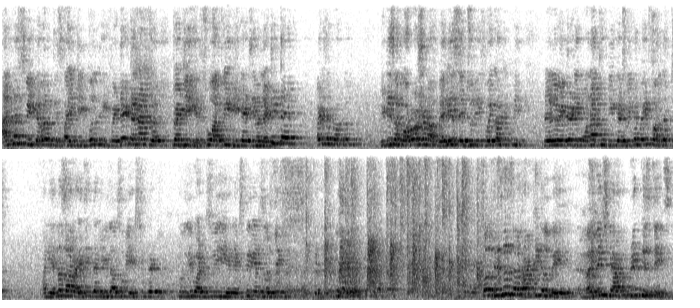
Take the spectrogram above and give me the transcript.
Unless we develop these five people, it may take 10 or 20 years, two or three decades, even let it take. What is the problem? It is a corrosion of various centuries. Why can't it be renovated in one or two decades? We can wait for that. And NSR, I think that he will also be extended to live and see and experience those things. So this is the practical way by which we have to bring these things.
